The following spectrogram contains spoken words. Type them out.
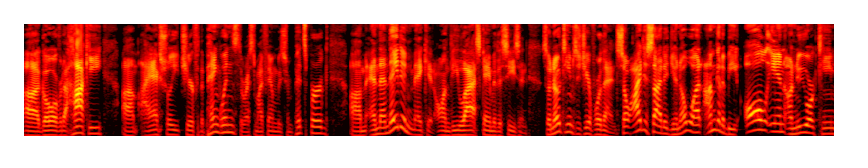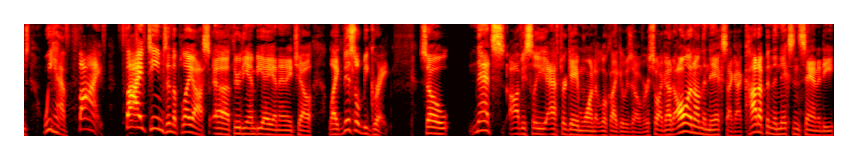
Uh, go over to hockey. Um, I actually cheer for the Penguins. The rest of my family's from Pittsburgh. Um, and then they didn't make it on the last game of the season. So no teams to cheer for then. So I decided, you know what? I'm going to be all in on New York teams. We have five, five teams in the playoffs uh, through the NBA and NHL. Like, this will be great. So Nets, obviously, after game one, it looked like it was over. So I got all in on the Knicks. I got caught up in the Knicks insanity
